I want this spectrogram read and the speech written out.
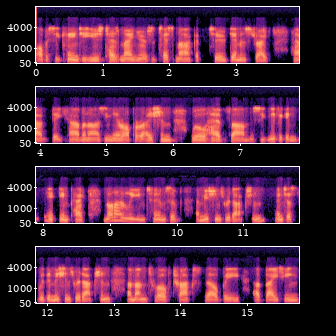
obviously keen to use Tasmania as a test market to demonstrate how decarbonising their operation will have um, a significant I- impact, not only in terms of emissions reduction, and just with emissions reduction, among 12 trucks, they'll be abating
